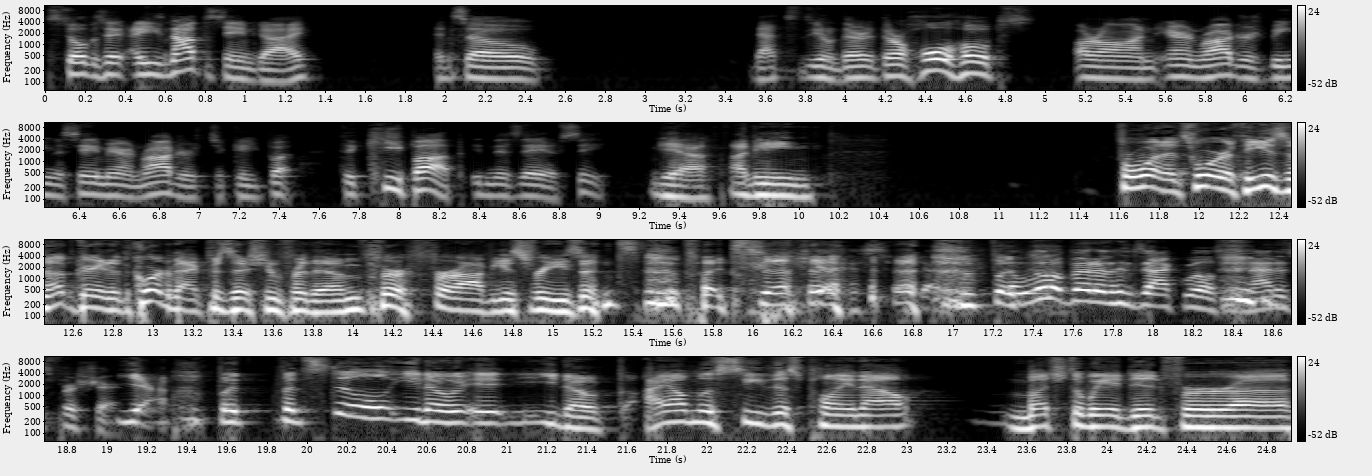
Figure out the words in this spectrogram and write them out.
still the same? He's not the same guy, and so that's you know their their whole hopes are on Aaron Rodgers being the same Aaron Rodgers to keep up to keep up in this AFC. Yeah, I mean, for what it's worth, he is an upgrade at the quarterback position for them for for obvious reasons. But uh, yes, but a little better than Zach Wilson, that is for sure. Yeah, but but still, you know, it, you know, I almost see this playing out much the way it did for uh,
